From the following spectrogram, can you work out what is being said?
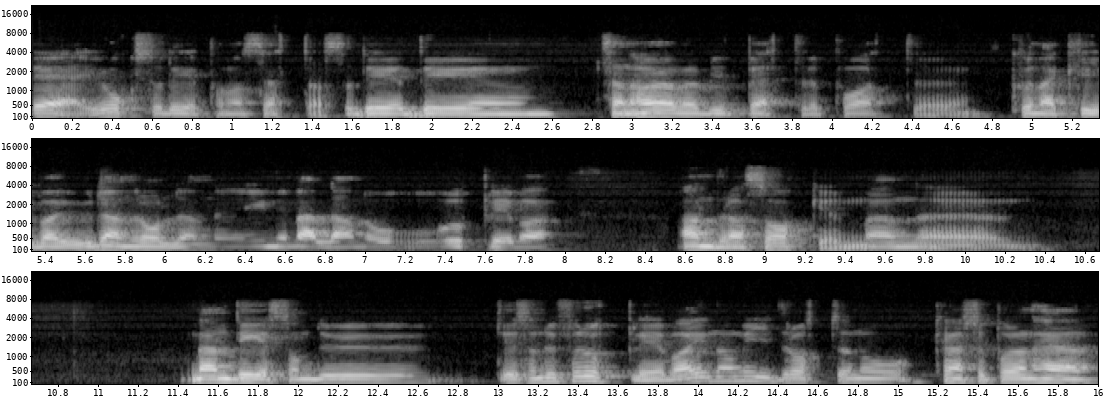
det är ju också det på något sätt. Alltså det, det, sen har jag väl blivit bättre på att eh, kunna kliva ur den rollen in emellan och, och uppleva andra saker. Men, eh, men det, som du, det som du får uppleva inom idrotten och kanske på den här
